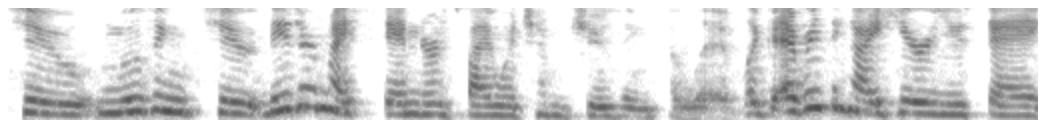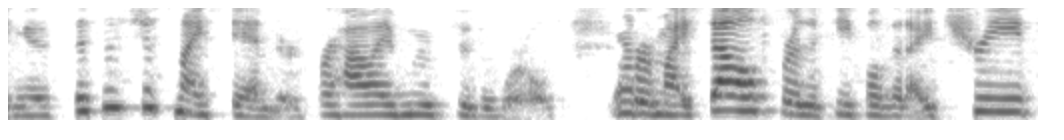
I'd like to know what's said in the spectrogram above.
to moving to these are my standards by which I'm choosing to live. Like everything I hear you saying is this is just my standard for how I move through the world yep. for myself, for the people that I treat.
